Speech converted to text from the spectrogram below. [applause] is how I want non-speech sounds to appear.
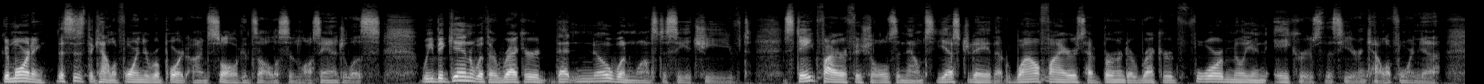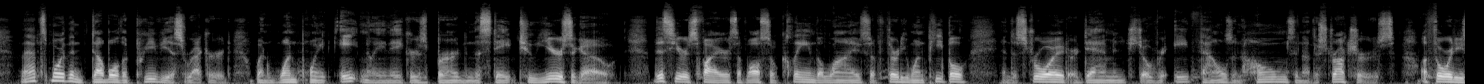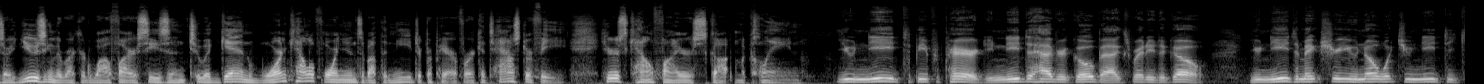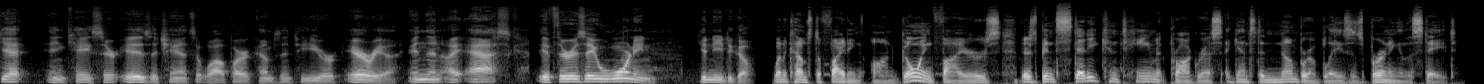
Good morning. This is the California Report. I'm Saul Gonzalez in Los Angeles. We begin with a record that no one wants to see achieved. State fire officials announced yesterday that wildfires have burned a record 4 million acres this year in California. That's more than double the previous record, when 1.8 million acres burned in the state two years ago. This year's fires have also claimed the lives of 31 people and destroyed or damaged over 8,000 homes and other structures. Authorities are using the record wildfire season to again warn Californians about the need to prepare for a catastrophe. Here's CAL FIRE's Scott McLean. You need to be prepared. You need to have your go bags ready to go. You need to make sure you know what you need to get in case there is a chance that wildfire comes into your area. And then I ask if there is a warning, you need to go. When it comes to fighting ongoing fires, there's been steady containment progress against a number of blazes burning in the state.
